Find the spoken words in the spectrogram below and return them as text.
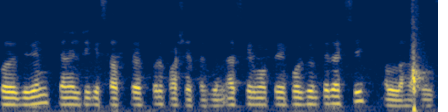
করে দিবেন। চ্যানেলটিকে সাবস্ক্রাইব করে পাশে থাকবেন। আজকের মতো এ পর্যন্ত রাখছি। আল্লাহ হাফেজ।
